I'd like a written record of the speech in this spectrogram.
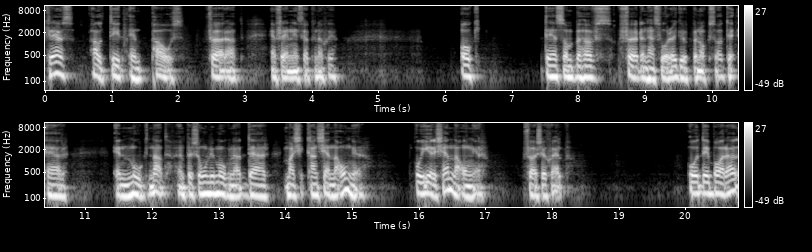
krävs alltid en paus för att en förändring ska kunna ske. Och det som behövs för den här svårare gruppen också, det är en mognad, en personlig mognad där man kan känna ånger och erkänna ånger för sig själv. Och det är bara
